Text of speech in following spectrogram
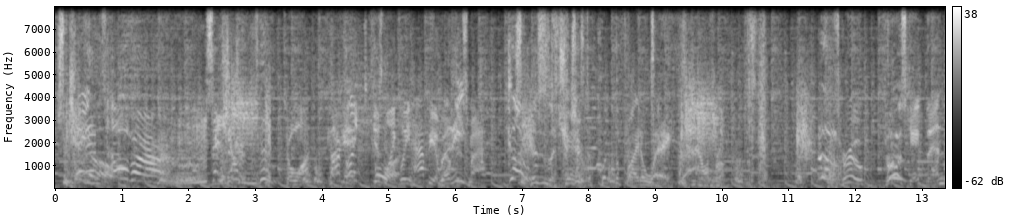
It's KO! over. Set down to to one. Kage Fight is four. likely happy about Ready? this match. Go! So This is a chance to put the fight away. And now a throw. Screw. Throw escape then.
